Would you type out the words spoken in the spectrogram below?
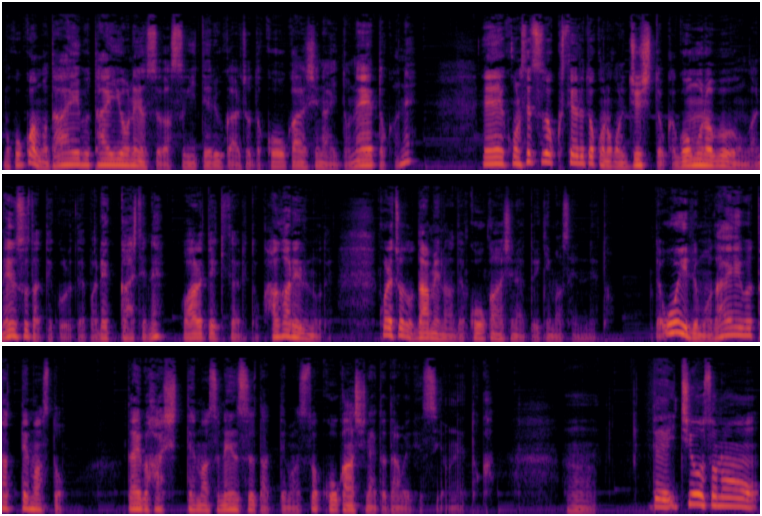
もうここはもうだいぶ耐用年数が過ぎてるからちょっと交換しないとね、とかね。えー、この接続しているとこのこの樹脂とかゴムの部分が年数経ってくるとやっぱ劣化してね、割れてきたりとか剥がれるので、これちょっとダメなので交換しないといけませんねと。で、オイルもだいぶ経ってますと。だいぶ走ってます、年数経ってますと交換しないとダメですよねとか。うん。で、一応その、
